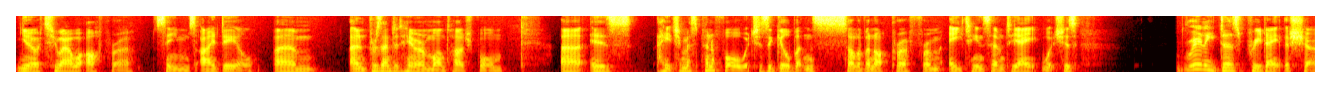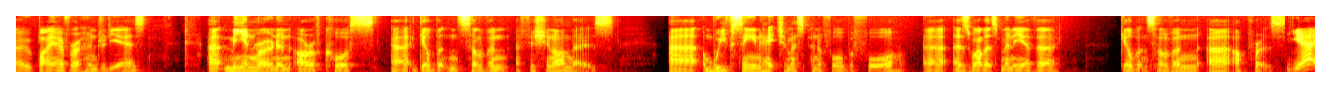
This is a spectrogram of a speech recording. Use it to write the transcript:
you know a two hour opera seems ideal. Um, and presented here in montage form uh, is HMS Pinafore, which is a Gilbert and Sullivan opera from 1878, which is really does predate the show by over 100 years. Uh, me and Ronan are, of course, uh, Gilbert and Sullivan aficionados. Uh, and we've seen HMS Pinafore before, uh, as well as many other Gilbert and Sullivan uh, operas. Yeah,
